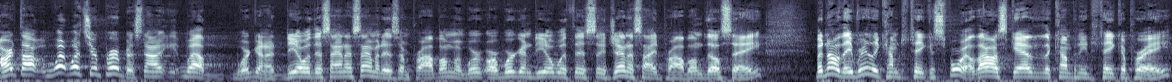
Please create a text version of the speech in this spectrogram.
art thou, what, what's your purpose? Now, well, we're going to deal with this anti Semitism problem, or we're, or we're going to deal with this uh, genocide problem, they'll say. But no, they've really come to take a spoil. Thou hast gathered the company to take a prey,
